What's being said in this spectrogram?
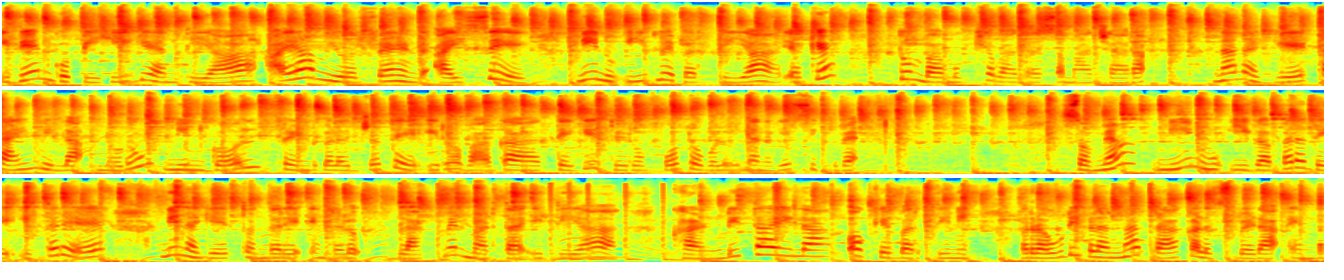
ಇದೇನು ಗೋಪಿ, ಹೀಗೆ ಅಂತೀಯಾ? I am your friend I say ನೀನು ಈಗಲೇ ಬರ್ತೀಯಾ? ಯಾಕೆ? ತುಂಬ ಮುಖ್ಯವಾದ ಸಮಾಚಾರ. ನನಗೆ ಟೈಮ್ ಇಲ್ಲ. ನೋಡು ನಿನ್ನ ಗರ್ಲ್ ಫ್ರೆಂಡ್ಗಳ ಜೊತೆ ಇರೋವಾಗ ತೆಗೆದಿರೋ ಫೋಟೋಗಳು ನನಗೆ ಸಿಕ್ಕಿವೆ. ಸೌಮ್ಯ, ನೀನು ಈಗ ಬರದೇ ಇದ್ದರೆ ನಿನಗೆ ತೊಂದರೆ ಎಂದಳು. ಬ್ಲ್ಯಾಕ್ ಮೇಲ್ ಮಾಡ್ತಾ ಇದ್ದೀಯಾ? ಖಂಡಿತ ಇಲ್ಲ. ಓಕೆ, ಬರ್ತೀನಿ. ರೌಡಿಗಳನ್ನ ಮಾತ್ರ ಕಳಿಸ್ಬೇಡ ಎಂದ.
